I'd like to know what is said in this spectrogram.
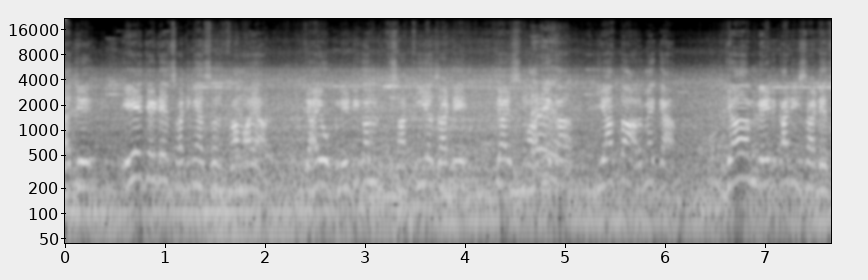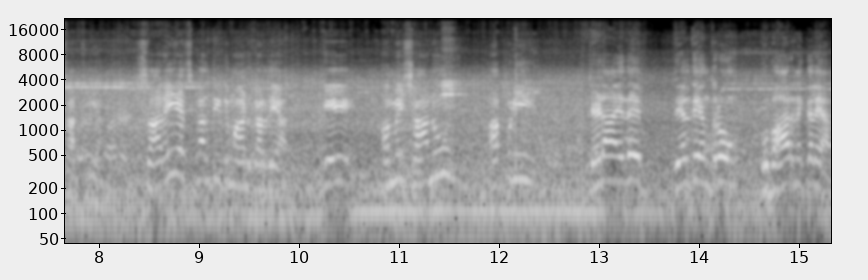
ਅੱਜ ਇਹ ਜਿਹੜੇ ਸਾਡੀਆਂ ਸੰਸਥਾਵਾਂ ਆ ਚਾਹੇ ਉਹ ਪੋਲੀਟੀਕਲ ਸਾਥੀ ਆ ਸਾਡੇ ਚਾਹੇ ਸਮਾਜਿਕ ਆ ਜਾਂ ਧਾਰਮਿਕ ਆ, ਜਾਂ ਅੰਬੇਡਕਰੀ ਸਾਡੇ ਸਾਥੀ ਆ। ਸਾਰੇ ਹੀ ਇਸ ਗੱਲ ਦੀ ਡਿਮਾਂਡ ਕਰਦੇ ਆ ਕਿ ਅਮਿਤ ਸ਼ਾਹ ਨੂੰ ਆਪਣੀ ਜਿਹੜਾ ਇਹਦੇ ਦਿਲ ਦੇ ਅੰਦਰੋਂ ਗੁਬਾਰ ਨਿਕਲਿਆ,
